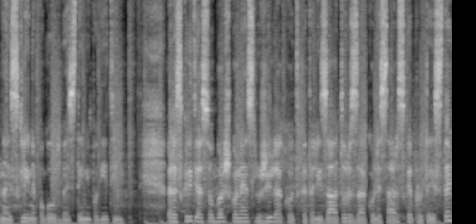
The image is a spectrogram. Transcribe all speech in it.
naj sklene pogodbe s temi podjetji. Razkritja so brško ne služila kot katalizator za kolesarske proteste,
